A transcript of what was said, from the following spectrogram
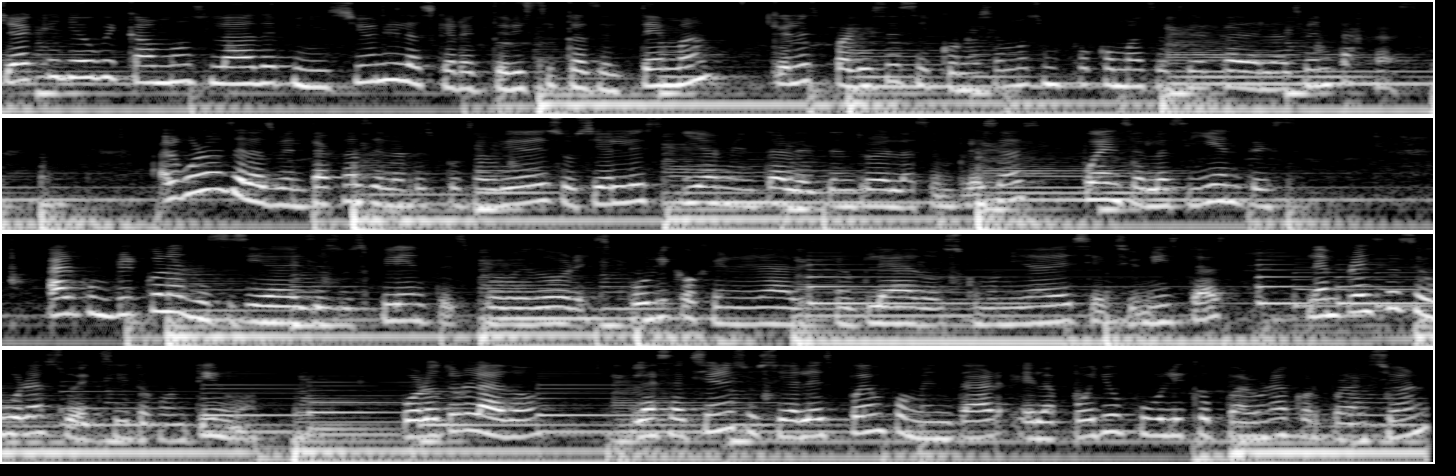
ya que ya ubicamos la definición y las características del tema, ¿qué les parece si conocemos un poco más acerca de las ventajas? Algunas de las ventajas de las responsabilidades sociales y ambientales dentro de las empresas pueden ser las siguientes. Al cumplir con las necesidades de sus clientes, proveedores, público general, empleados, comunidades y accionistas, la empresa asegura su éxito continuo. Por otro lado, las acciones sociales pueden fomentar el apoyo público para una corporación,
